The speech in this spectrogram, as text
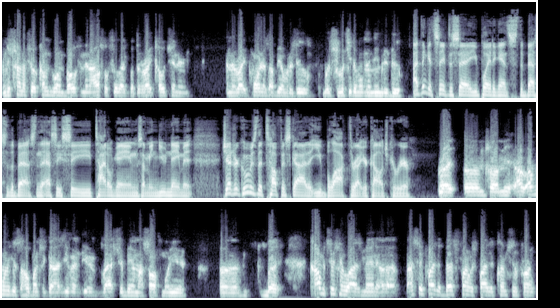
I'm just trying to feel comfortable in both, and then I also feel like with the right coaching and and the right pointers, I'll be able to do which which either one they need me to do. I think it's safe to say you played against the best of the best in the SEC title games. I mean, you name it. Jedrick, who was the toughest guy that you blocked throughout your college career? Right. Um. So I mean, I, I've run against a whole bunch of guys, even even last year being my sophomore year. Uh, but competition wise, man, uh, I say probably the best front was probably the Clemson front.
